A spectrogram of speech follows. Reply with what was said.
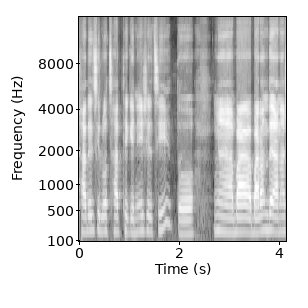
ছাদে ছিল, ছাদ থেকে নিয়ে এসেছি, তো বারান্দায় আনার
